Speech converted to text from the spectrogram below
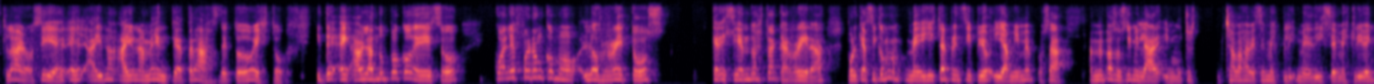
Claro, sí, hay, una, hay una mente atrás de todo esto. Y eh, hablando un poco de eso, ¿cuáles fueron como los retos creciendo esta carrera, porque así como me dijiste al principio, y a mí me, o sea, a mí me pasó similar y muchas chavas a veces me, me dicen, me escriben,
